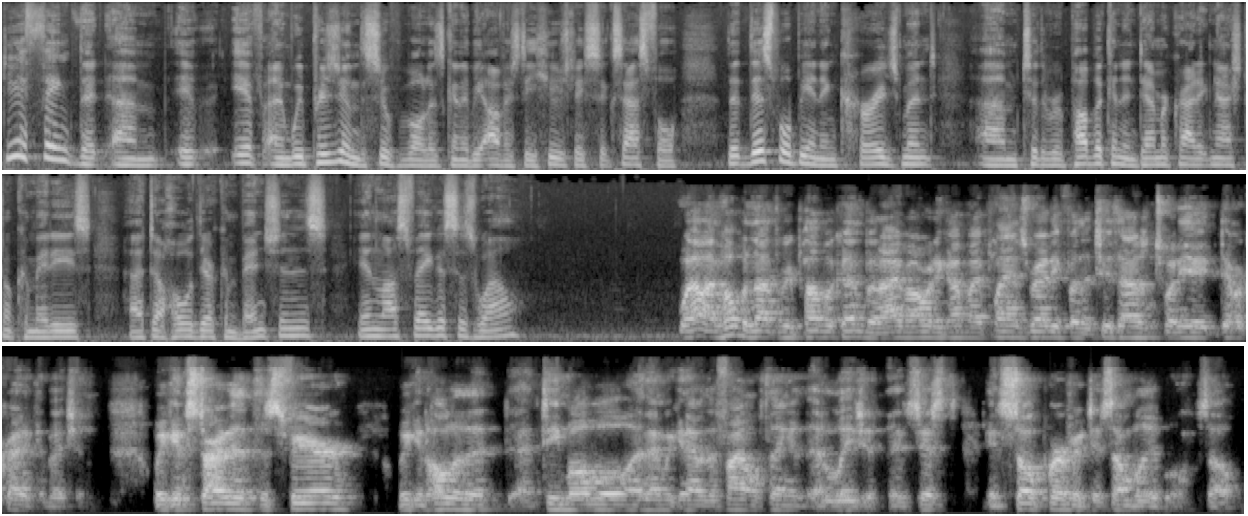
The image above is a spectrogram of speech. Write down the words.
Do you think that um, if, if, and we presume the Super Bowl is going to be obviously hugely successful, that this will be an encouragement um, to the Republican and Democratic national committees uh, to hold their conventions in Las Vegas as well? Well, I'm hoping not the Republican, but I've already got my plans ready for the 2028 Democratic convention. We can start it at the Sphere, we can hold it at, at T-Mobile, and then we can have the final thing at, at Allegiant. It's just it's so perfect, it's unbelievable. So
